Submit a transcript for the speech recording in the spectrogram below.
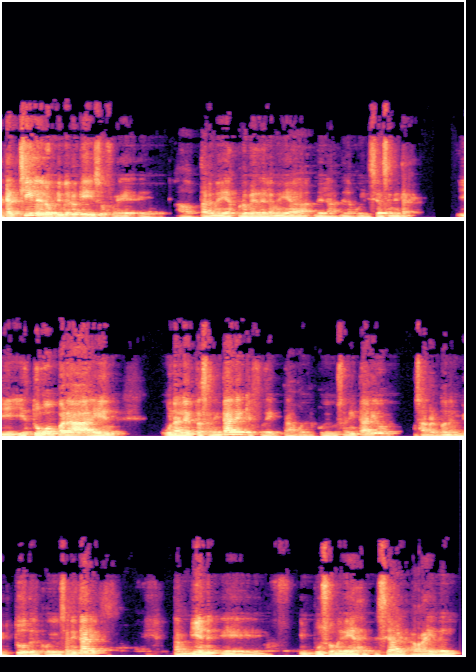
acá en Chile lo primero que hizo fue adoptar medidas propias de la medida de la, policía sanitaria. Y, estuvo parada en una alerta sanitaria que fue dictada por el Código Sanitario, o sea, perdón, en virtud del Código Sanitario, también eh, impuso medidas especiales a raíz del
